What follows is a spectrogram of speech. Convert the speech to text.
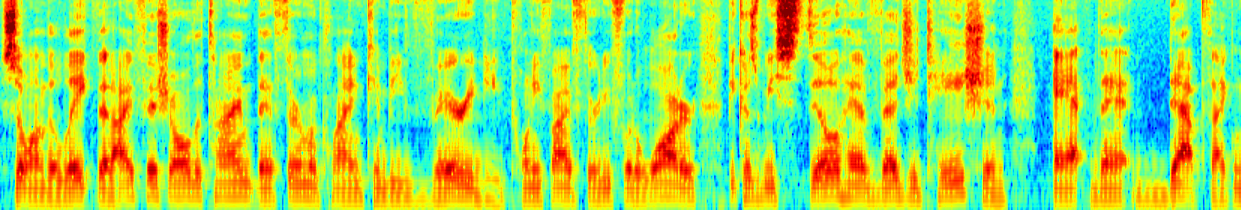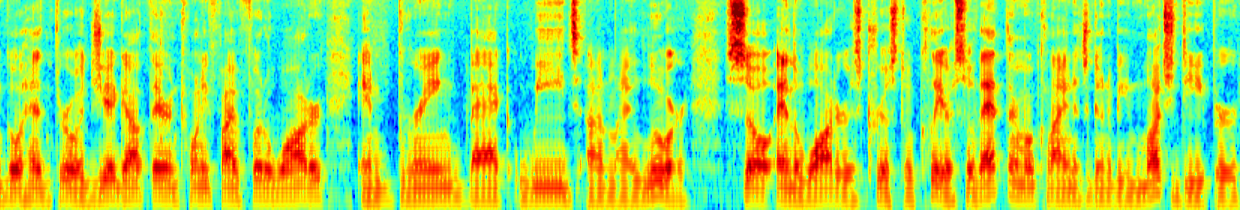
So on the lake that I fish all the time, that thermocline can be very deep, 25, 30 foot of water because we still have vegetation at that depth. I can go ahead and throw a jig out there in 25 foot of water and bring back weeds on my lure. So, and the water is crystal clear. So that thermocline is going to be much deeper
